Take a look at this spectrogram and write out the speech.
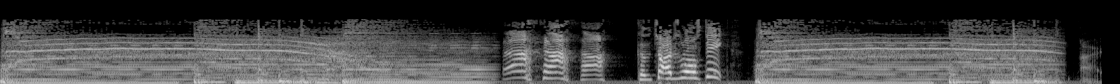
Cause the charges won't stick. Alright.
